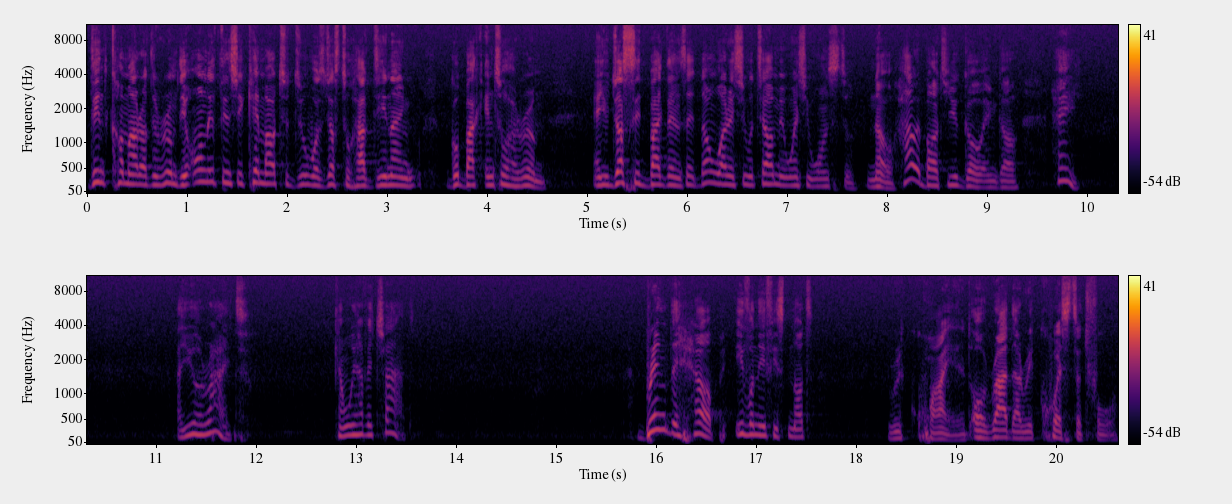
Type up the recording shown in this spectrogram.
didn't come out of the room. The only thing she came out to do was just to have dinner and go back into her room. And you just sit back there and say, Don't worry, she will tell me when she wants to. No. How about you go and go, Hey, are you all right? Can we have a chat? Bring the help, even if it's not required, or rather requested for.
